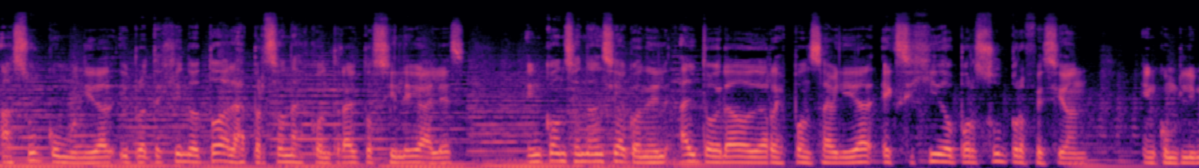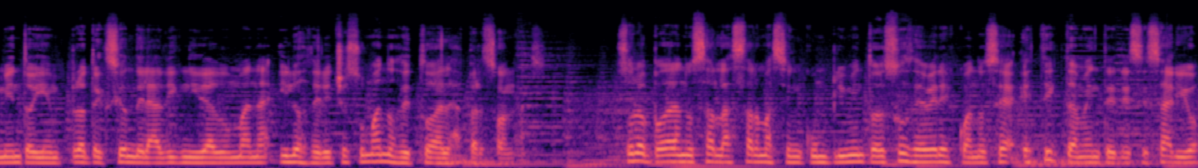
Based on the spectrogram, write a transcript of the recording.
a su comunidad y protegiendo a todas las personas contra actos ilegales, en consonancia con el alto grado de responsabilidad exigido por su profesión en cumplimiento y en protección de la dignidad humana y los derechos humanos de todas las personas. Solo podrán usar las armas en cumplimiento de sus deberes cuando sea estrictamente necesario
